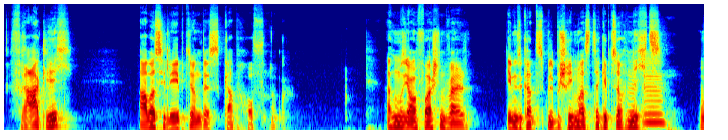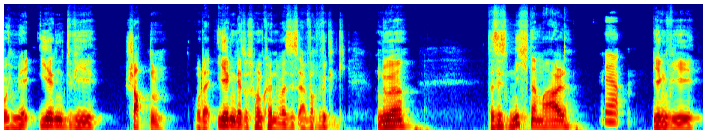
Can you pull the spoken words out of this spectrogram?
fraglich, aber sie lebte und es gab Hoffnung. Also muss ich auch mal vorstellen, weil eben du gerade das Bild beschrieben hast, da gibt es auch nichts, mm -mm. wo ich mir irgendwie Schatten oder irgendetwas holen könnte, weil es ist einfach wirklich nur, das ist nicht normal ja. irgendwie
